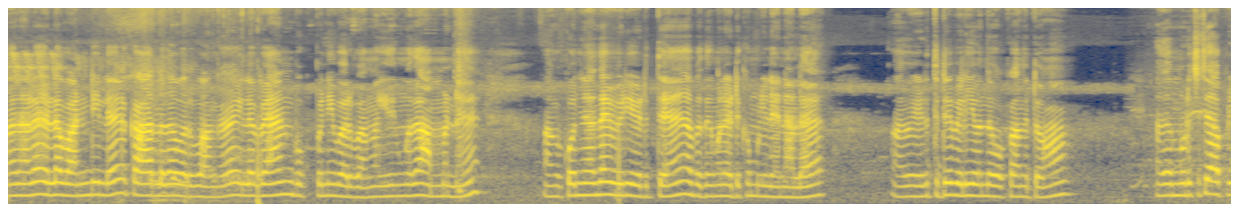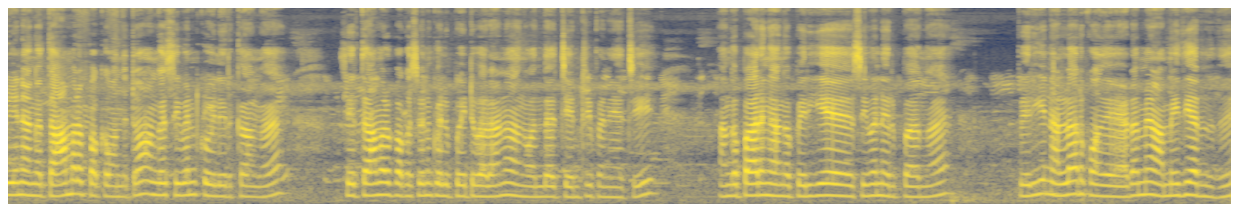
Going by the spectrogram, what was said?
அதனால் எல்லாம் வண்டியில் காரில் தான் வருவாங்க. இல்லை வேன் புக் பண்ணி வருவாங்க. இவங்க தான் அம்மன். அங்கே கொஞ்ச நேரம் தான் வீடியோ எடுத்தேன். அப்போ அதுக்கு மேலே எடுக்க முடியல என்னால். அதை எடுத்துகிட்டு வெளியே வந்து உக்காந்துட்டோம். அதை முடிச்சுட்டு அப்படியே நாங்கள் தாமரைப்பாக்கம் வந்துட்டோம். அங்கே சிவன் கோயில் இருக்காங்க. சரி தாமரைப்பாக்கம் சிவன் கோயில் போயிட்டு வரலான்னு அங்கே வந்தாச்சு என்ட்ரி பண்ணியாச்சு. அங்கே பாருங்கள் அங்கே பெரிய சிவன் இருப்பாங்க. பெரிய நல்லாயிருக்கும் அது இடமே அமைதியாக இருந்தது.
